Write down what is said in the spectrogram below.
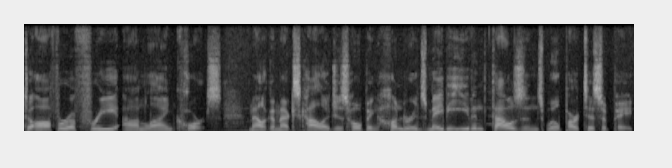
to offer a free online course. Malcolm X College is hoping hundreds, maybe even thousands, will participate.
